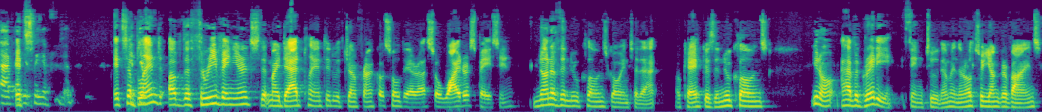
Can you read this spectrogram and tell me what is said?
obviously. It's, it's a blend of the three vineyards that my dad planted with Gianfranco Soldera, so wider spacing. None of the new clones go into that, okay? Because the new clones, you know, have a gritty thing to them, and they're also younger vines.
